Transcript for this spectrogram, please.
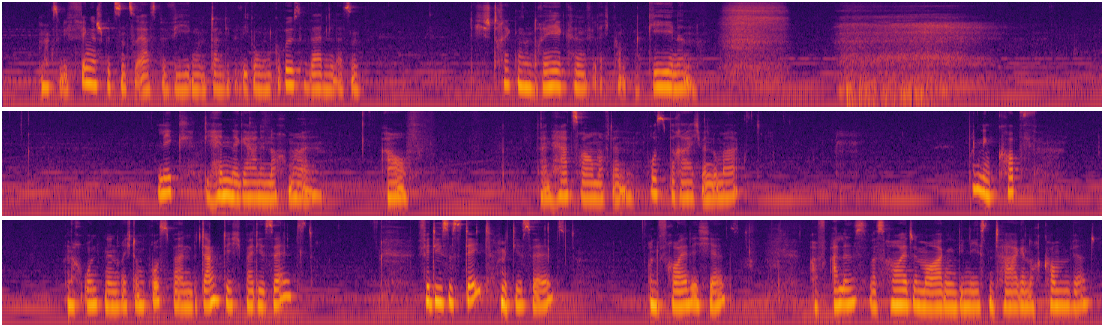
magst du die Fingerspitzen zuerst bewegen und dann die Bewegungen größer werden lassen. Dich strecken und regeln, vielleicht kommt ein Gähnen. Leg die Hände gerne nochmal auf deinen Herzraum, auf deinen Brustbereich, wenn du magst. Bring den Kopf nach unten in Richtung Brustbein. Bedank dich bei dir selbst für dieses Date mit dir selbst und freue dich jetzt auf alles, was heute, morgen, die nächsten Tage noch kommen wird.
